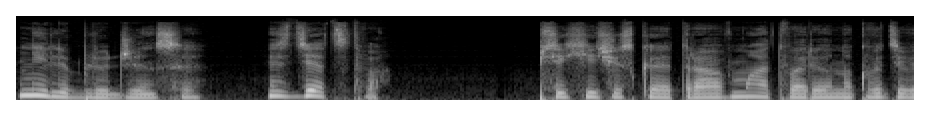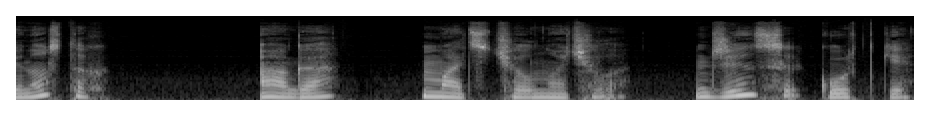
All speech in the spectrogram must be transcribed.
Не люблю джинсы. С детства. Психическая травма от варёнок в 90-х? Ага. Мать челночила. Джинсы, куртки.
